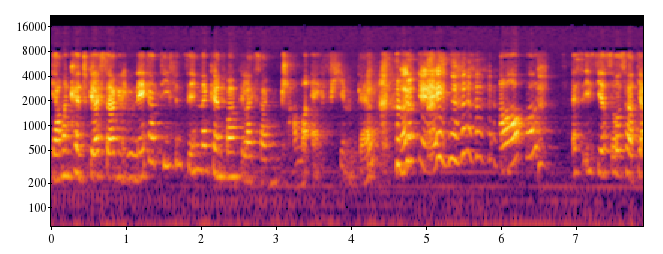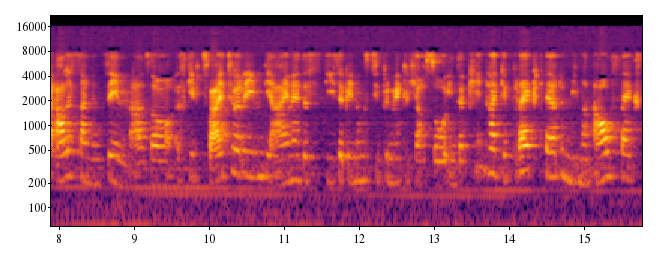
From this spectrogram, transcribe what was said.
ja, man könnte vielleicht sagen, im negativen Sinne könnte man vielleicht sagen Klammeräffchen, gell? Okay. Aber es ist ja so, es hat ja alles seinen Sinn. Also es gibt zwei Theorien. Die eine, dass diese Bindungstypen wirklich auch so in der Kindheit geprägt werden, wie man aufwächst.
